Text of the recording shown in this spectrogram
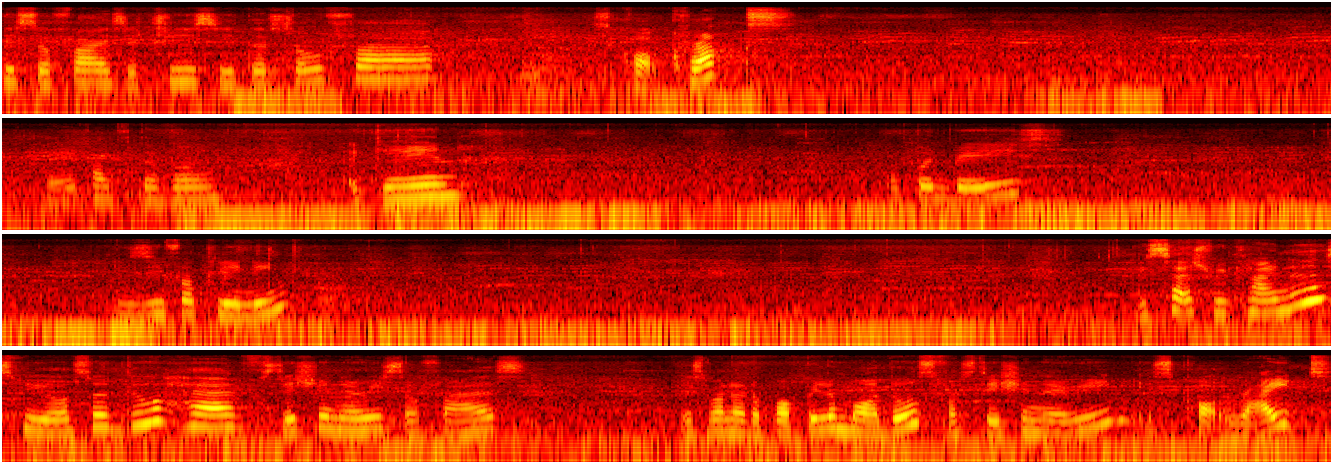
This sofa is a three-seater sofa. It's called Crux. Very comfortable. Again, open base. Easy for cleaning. Besides recliners, we also do have stationary sofas. It's one of the popular models for stationary. It's called Right.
